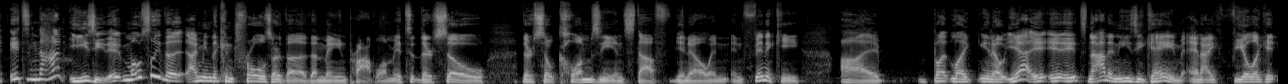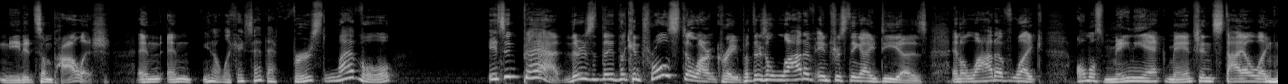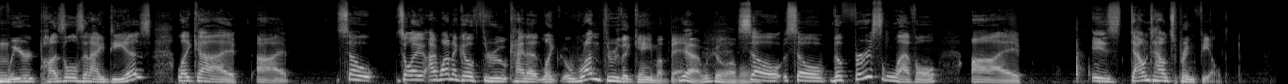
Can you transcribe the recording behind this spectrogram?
It's not easy. It, mostly the I mean the controls are the the main problem. It's they're so they're so clumsy and stuff, you know, and, and finicky. Uh but like, you know, yeah, it, it's not an easy game and I feel like it needed some polish. And and you know, like I said that first level isn't bad. There's the, the controls still aren't great, but there's a lot of interesting ideas and a lot of like almost maniac mansion style like weird puzzles and ideas. Like uh uh so so I, I want to go through kind of like run through the game a bit. Yeah, we go level. So so the first level uh is downtown Springfield.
